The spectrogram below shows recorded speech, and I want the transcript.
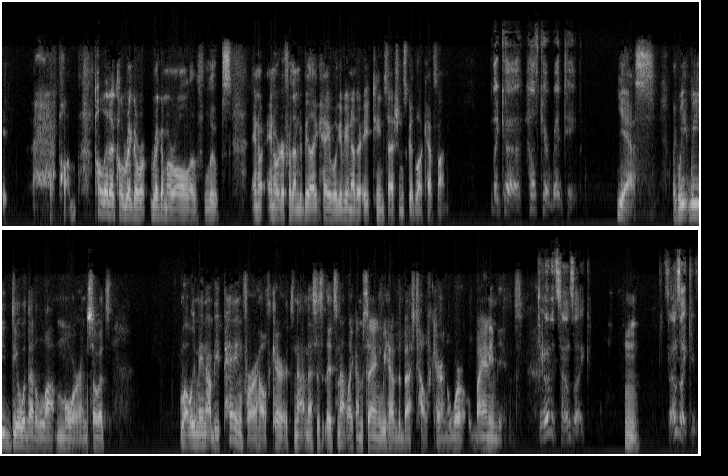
po- political rigor- rigmarole of loops in, in order for them to be like, hey, we'll give you another 18 sessions. Good luck. Have fun. like uh healthcare red tape Yes. Like we, we deal with that a lot more. And so it's, while we may not be paying for our health care, it's not necess- it's not like I'm saying we have the best health care in the world by any means. do you know what it sounds like Hmm. sounds like you've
